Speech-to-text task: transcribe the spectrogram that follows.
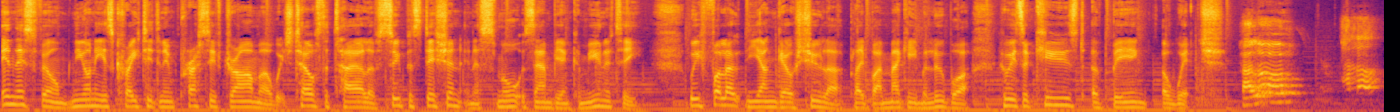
In this film, Nyoni has created an impressive drama which tells the tale of superstition in a small Zambian community. We follow the young girl Shula, played by Maggie Mulubwa, who is accused of being a witch. Hello? Hello?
